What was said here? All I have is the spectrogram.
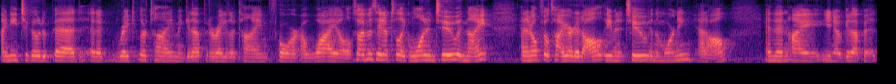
I need to go to bed at a regular time and get up at a regular time for a while. So I've been staying up till like one and two at night and I don't feel tired at all, even at two in the morning at all. And then I, you know, get up at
